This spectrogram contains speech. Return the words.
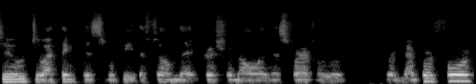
to. Do I think this will be the film that Christopher Nolan is forever re- remembered for?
